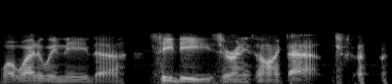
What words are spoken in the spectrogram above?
well, why do we need uh, CDs or anything like that?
